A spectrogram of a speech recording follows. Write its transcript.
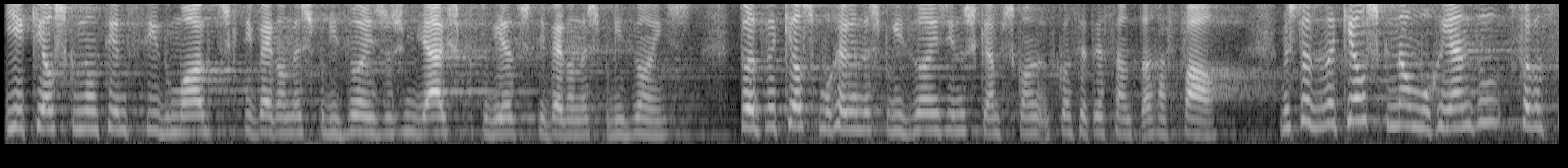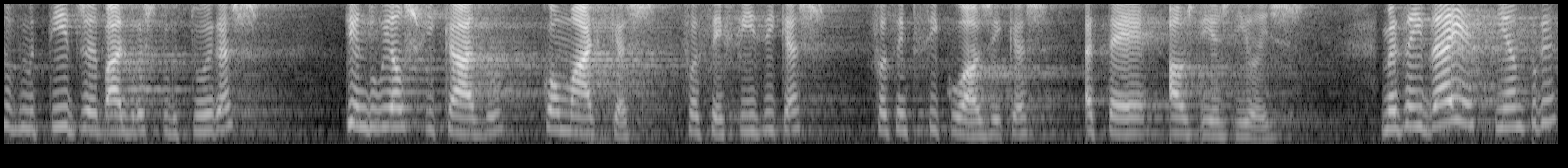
E aqueles que, não tendo sido mortos, que estiveram nas prisões, os milhares de portugueses que estiveram nas prisões, todos aqueles que morreram nas prisões e nos campos de concentração de Tarrafal, mas todos aqueles que, não morrendo, foram submetidos a bárbaras torturas, tendo eles ficado com marcas, fossem físicas, fossem psicológicas, até aos dias de hoje. Mas a ideia é sempre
